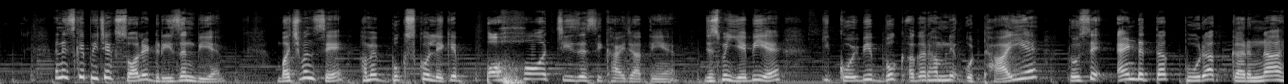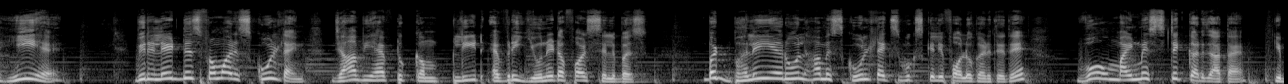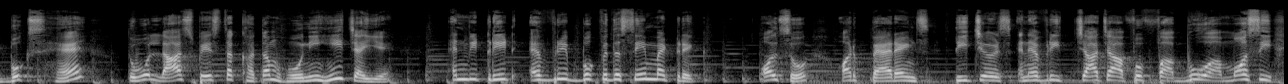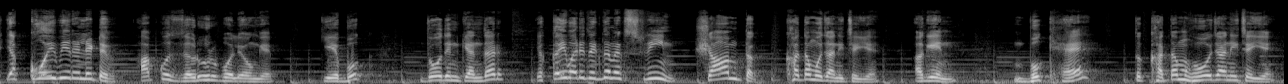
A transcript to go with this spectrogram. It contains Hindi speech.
एंड इसके पीछे एक सॉलिड रीजन भी है। बचपन से हमें बुक्स को लेके बहुत चीज़ें सिखाई जाती हैं। जिसमें यह भी है कि कोई भी बुक अगर हमने उठाई है तो उसे एंड तक पूरा करना ही है। We relate this from our school time जहाँ we have to complete every unit of our syllabus but भले ही ये रूल हम स्कूल टेक्स्ट बुक्स के लिए फॉलो करते थे, वो माइंड में स्टिक कर जाता है कि बुक्स हैं तो वो लास्ट पेज तक खत्म होनी ही चाहिए। And we treat every book with the same metric also और पेरेंट्स टीचर्स एंड एवरी चाचा, फुफ्फा, बुआ, मौसी, या कोई भी रिलेटिव आपको ज़रूर बोले होंगे कि ये बुक दो दिन के अंदर या कई बार तो एकदम एक्सट्रीम शाम तक खत्म हो जानी चाहिए। अगेन बुक है तो खत्म हो जानी चाहिए।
